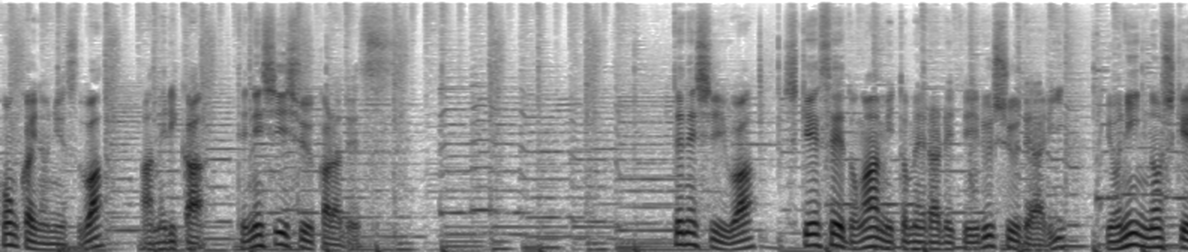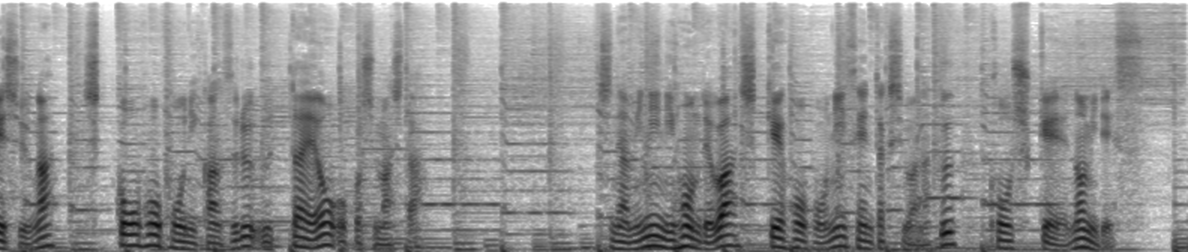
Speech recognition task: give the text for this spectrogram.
今回のニュースはアメリカテネシー州からです。テネシーは死刑制度が認められている州であり4人の死刑囚が執行方法に関する訴えを起こしました。ちなみに日本では執刑方法に選択肢はなく公主刑のみです。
